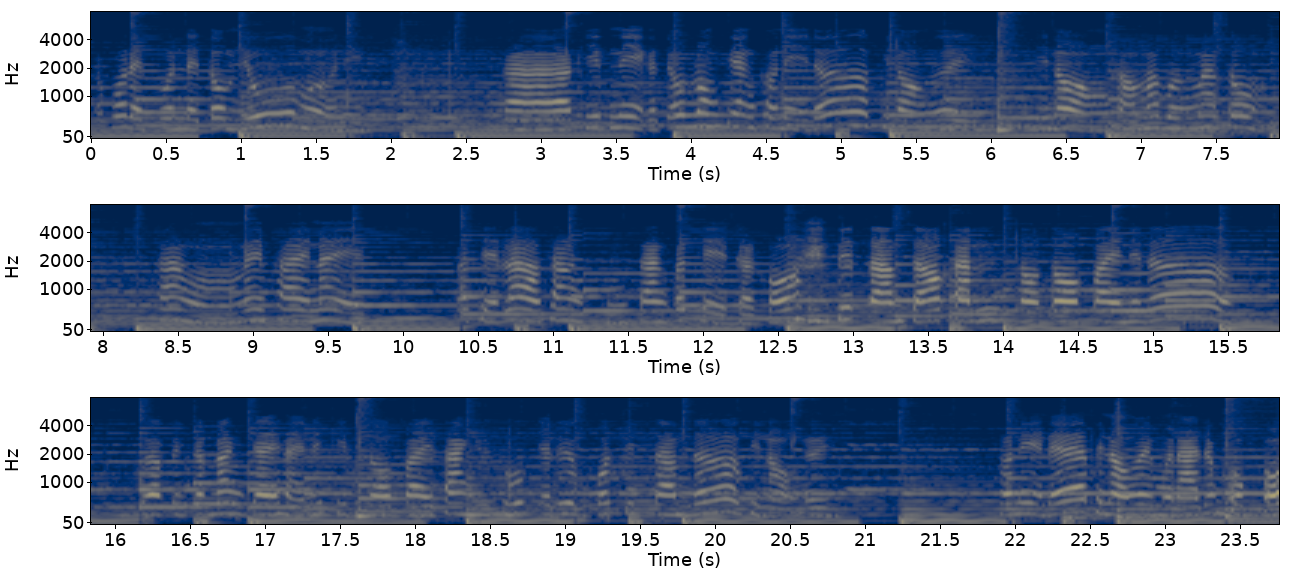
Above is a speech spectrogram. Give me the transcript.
ก็พอได้ปนได้ต้มยู่มือนี่ก็คลิปนี้ก็จบลงเพียงเท่านี้เด้อพี่น้องเอ้ยพี่น้องเขามาเบิ่งมาส้มทั้งในภายใน ประเทศลาวทั้งต่างประเทศก็ขอให้ติดตามเช้าคันต่อต่อๆไปในเด้อเพื่อเป็นกำลังใจให้ในคลิปต่อไปทาง YouTube อย่าลืมกดติดตามเด้อพี่น้องเอ้ยเท่านี้เด้อพี่น้องเอ้ยมื้อหน้าจะพบพอ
